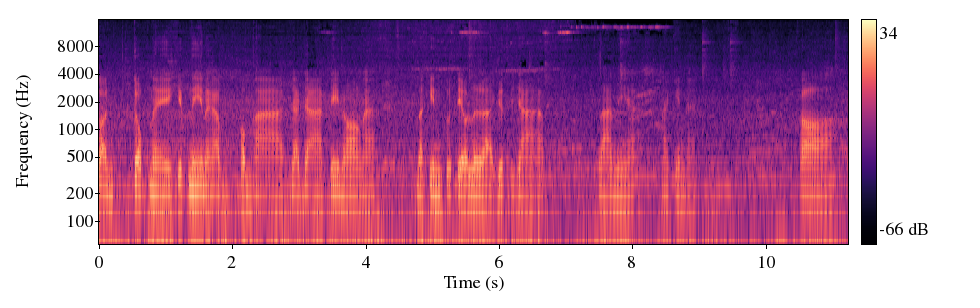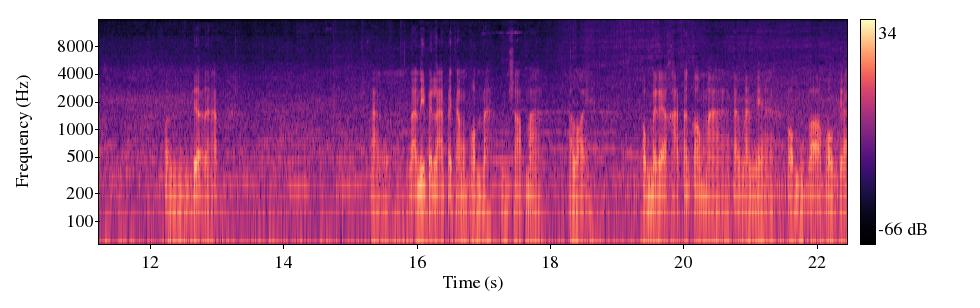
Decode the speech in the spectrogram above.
ก่อนจบในคลิปนี้นะครับ ผมพาญาติญาติพี่น้องนะ มากินก๋วยเตี๋ยวเรืออยุธยาครับ ร้านนี้น่ากินนะ ก็คนเยอะนะครับสั่งร้านนี้เป็นร้านประจำของผมนะ ผมชอบมากอร่อย ผมไม่ได้เอาขาตั้งกล้องมา ดังนั้นเนี่ย ผมก็คงจะ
